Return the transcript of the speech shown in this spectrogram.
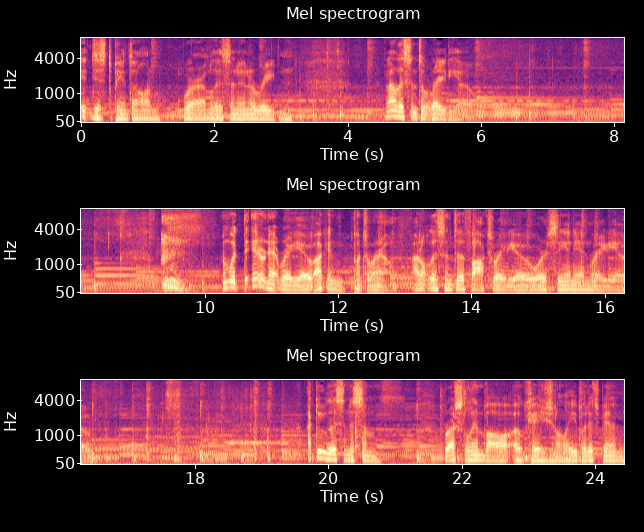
it just depends on where I'm listening or reading. And I listen to radio. and with the internet radio, I can punch around. I don't listen to Fox radio or CNN radio. Do listen to some Rush Limbaugh occasionally, but it's been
